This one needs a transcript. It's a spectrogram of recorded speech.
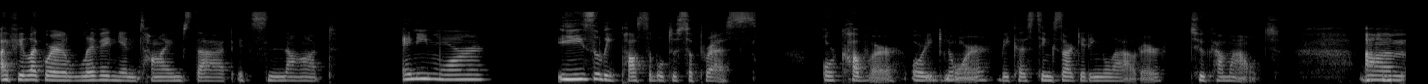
I feel like we're living in times that it's not any more easily possible to suppress or cover or ignore because things are getting louder to come out. Mm-hmm. Um,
